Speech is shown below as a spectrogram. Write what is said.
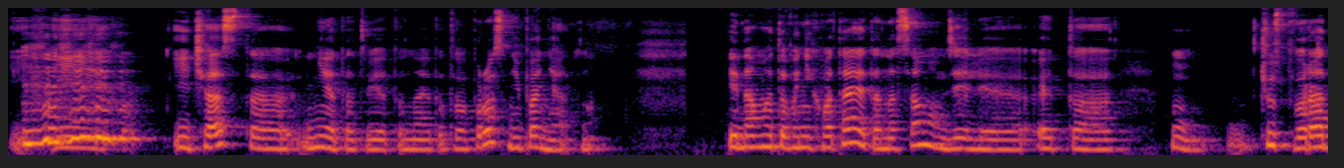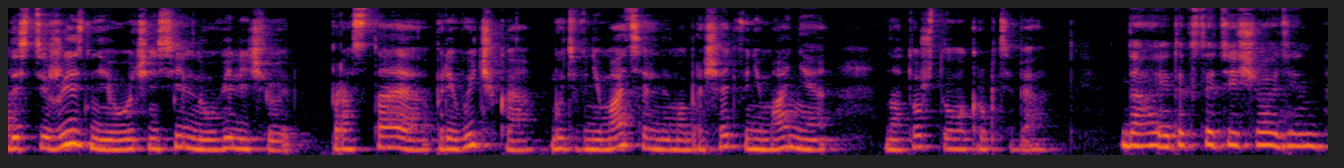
И, и- и часто нет ответа на этот вопрос, непонятно. И нам этого не хватает, а на самом деле это ну, чувство радости жизни очень сильно увеличивает. Простая привычка быть внимательным, обращать внимание на то, что вокруг тебя. Да, это, кстати, еще один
